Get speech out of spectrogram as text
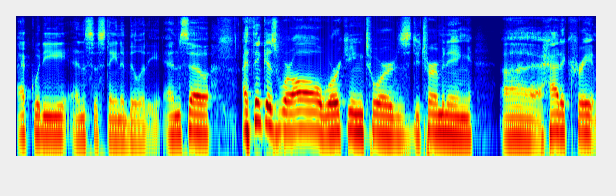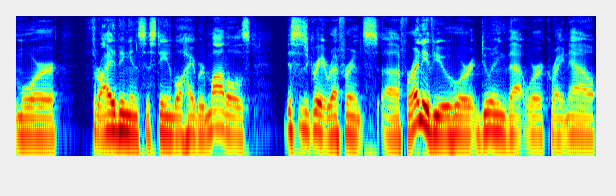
equity, and sustainability. And so I think as we're all working towards determining uh, how to create more thriving and sustainable hybrid models, this is a great reference uh, for any of you who are doing that work right now.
